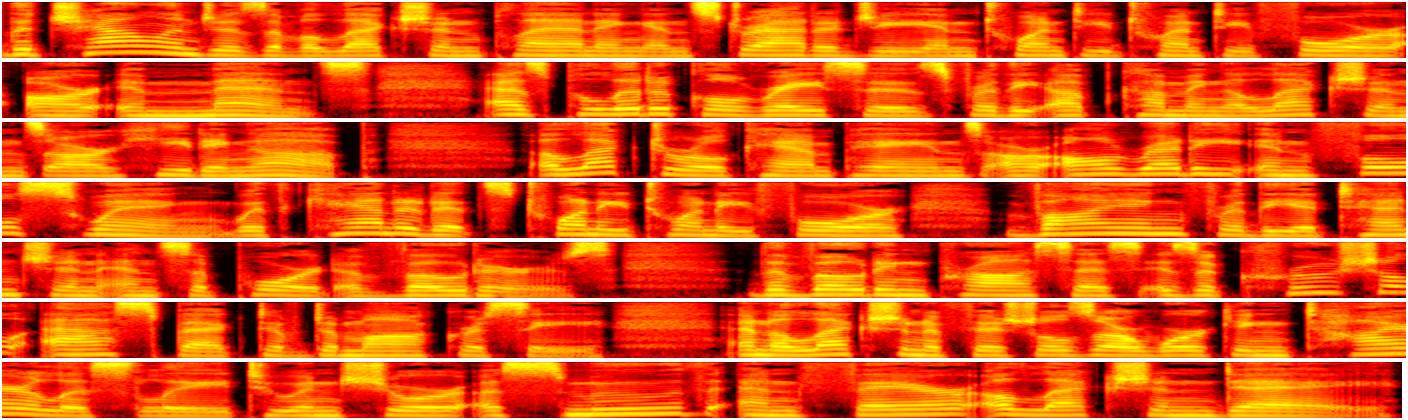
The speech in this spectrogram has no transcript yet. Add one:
The challenges of election planning and strategy in 2024 are immense as political races for the upcoming elections are heating up. Electoral campaigns are already in full swing with candidates 2024 vying for the attention and support of voters. The voting process is a crucial aspect of democracy, and election officials are working tirelessly to ensure a smooth and fair election day.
